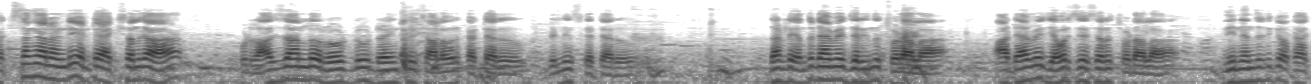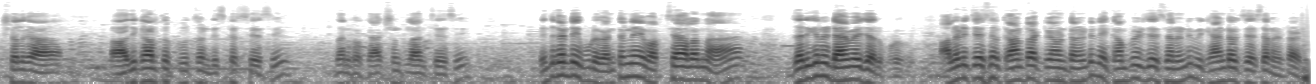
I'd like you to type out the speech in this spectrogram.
ఖచ్చితంగానండి అంటే యాక్చువల్గా ఇప్పుడు రాజధానిలో రోడ్లు డ్రైన్స్ చాలా వరకు కట్టారు బిల్డింగ్స్ కట్టారు. దాంట్లో ఎంత డ్యామేజ్ జరిగిందో చూడాలా. ఆ డ్యామేజ్ ఎవరు చేశారో చూడాలా. దీని అందరికీ ఒక యాక్చువల్గా అధికారులతో కూర్చొని డిస్కస్ చేసి దానికి ఒక యాక్షన్ ప్లాన్ చేసి ఎందుకంటే ఇప్పుడు వెంటనే వర్క్ చేయాలన్నా జరిగిన డ్యామేజ్ ఇప్పుడు ఆల్రెడీ చేసిన కాంట్రాక్ట్ ఏమంటానంటే నేను కంప్లీట్ చేశానండి మీకు హ్యాండ్ ఓవర్ చేశానంటాడు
